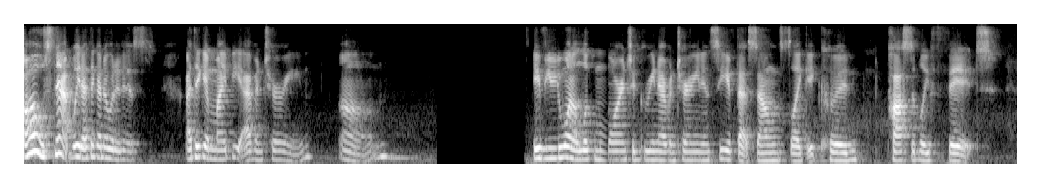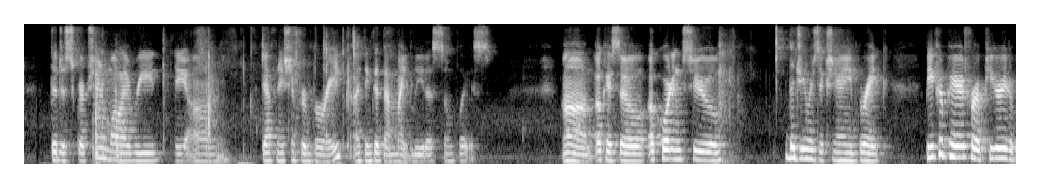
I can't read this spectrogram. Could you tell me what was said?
oh snap! Wait, I think I know what it is. I think it might be aventurine. Um, if you want to look more into green aventurine and see if that sounds like it could possibly fit the description while I read the um, definition for break, I think that that might lead us someplace. Um, okay, so according to the Dreamer's Dictionary, break. Be prepared for a period of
